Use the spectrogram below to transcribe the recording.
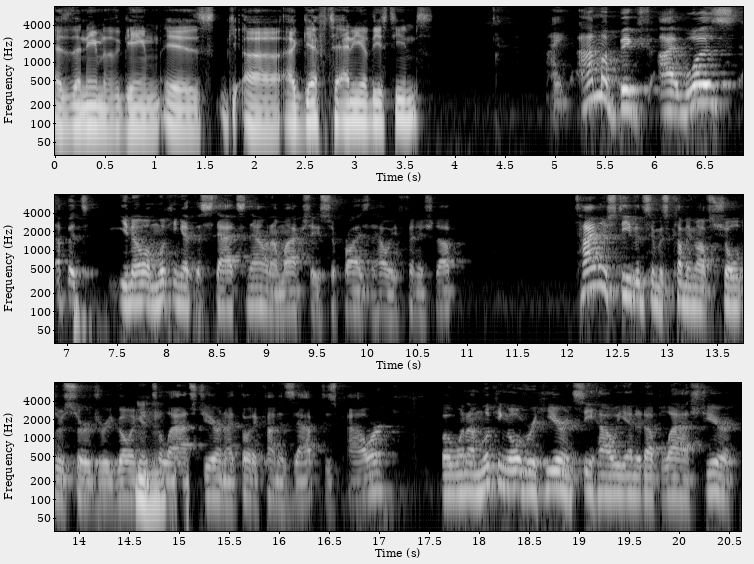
as the name of the game is, uh, a gift to any of these teams? I, I'm a big. I was up at you know, I'm looking at the stats now, and I'm actually surprised at how he finished up. Tyler Stephenson was coming off shoulder surgery going mm-hmm. into last year, and I thought it kind of zapped his power. But when I'm looking over here and see how he ended up last year,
